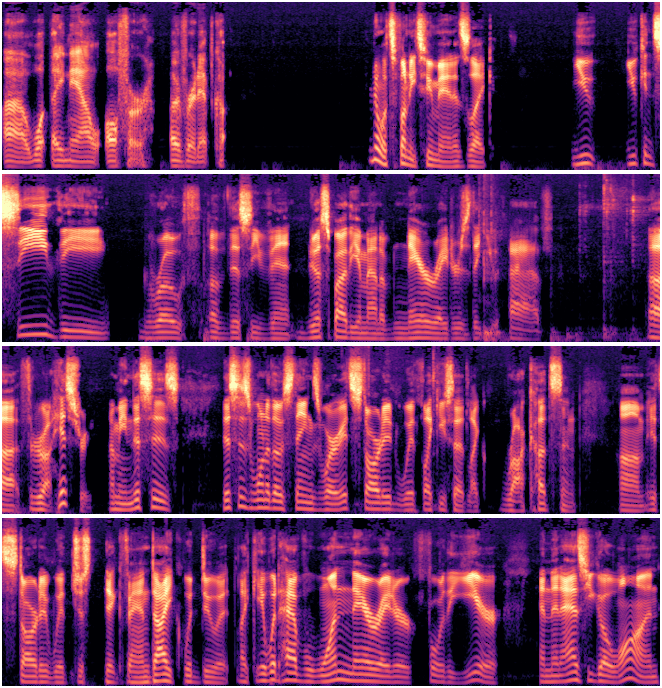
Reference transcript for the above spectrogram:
uh, what they now offer over at Epcot. You know what's funny too, man, is like you you can see the growth of this event just by the amount of narrators that you have uh, throughout history. I mean, this is this is one of those things where it started with, like you said, like Rock Hudson. Um, it started with just Dick Van Dyke would do it. Like it would have one narrator for the year, and then as you go on,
